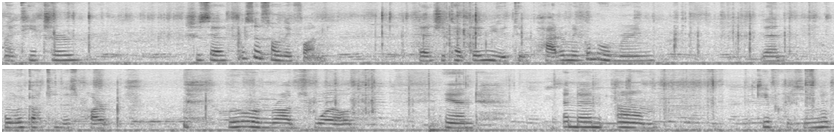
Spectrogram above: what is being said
my teacher, she said, this is something fun. Then she typed in YouTube, how to make a boomerang. Then when we got to this part, we were in Rob's world. And, and then, um, keep creasing it.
